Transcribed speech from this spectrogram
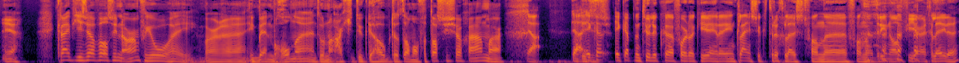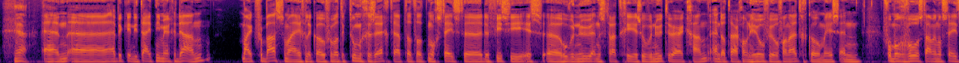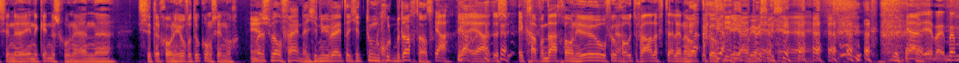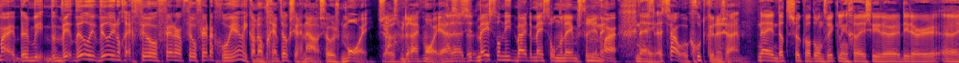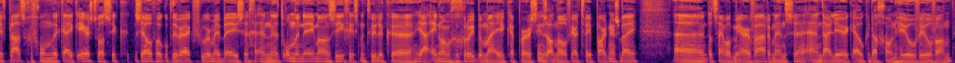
Ja. Krijp je jezelf wel eens in de arm van, joh, hey, waar uh, ik ben begonnen. En toen had je natuurlijk de hoop dat het allemaal fantastisch zou gaan. Maar ja. Ja, ik, is... ik heb natuurlijk, uh, voordat ik hierheen reed... een klein stukje teruggeluisterd van, uh, van 3,5, 4 jaar geleden. Ja. En heb ik in die tijd niet meer gedaan. Maar ik verbaasde me eigenlijk over wat ik toen gezegd heb. Dat dat nog steeds de, de visie is hoe we nu... en de strategie is hoe we nu te werk gaan. En dat daar gewoon heel veel van uitgekomen is. En voor mijn gevoel staan we nog steeds in de, in de kinderschoenen. En zit er gewoon heel veel toekomst in nog. Maar het is wel fijn dat je nu weet dat je het toen goed bedacht had. Ja, ja. ja, ja. dus ik ga vandaag gewoon heel veel grote verhalen vertellen. En dan hoop ik ook vier jaar weer. Ja, maar, maar wil, wil je nog echt veel verder, veel verder groeien? Je kan op een gegeven moment ook zeggen, nou, zo is het mooi. Zo is het bedrijf mooi. Ja, het zit meestal niet bij de meeste ondernemers erin, maar nee. het, het, zou ook goed kunnen zijn. Nee, en dat is ook wel de ontwikkeling geweest die er, die er uh, heeft plaatsgevonden. Kijk, eerst was ik zelf ook op de werkvloer mee bezig. En het ondernemen aan zich is natuurlijk uh, ja, enorm gegroeid bij mij. Ik heb er sinds anderhalf jaar twee partners bij. Uh, dat zijn wat meer ervaren mensen. En daar leer ik elke dag gewoon heel veel van.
